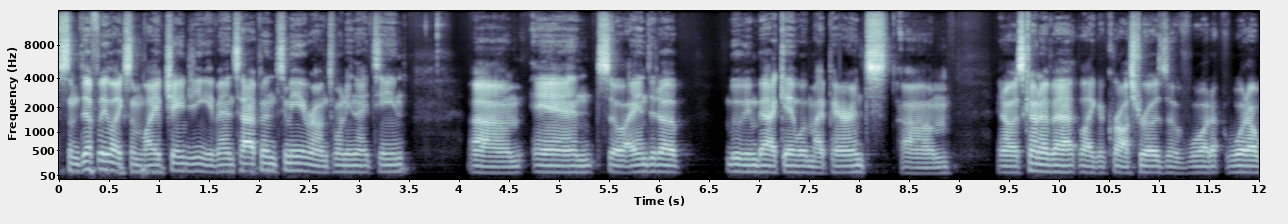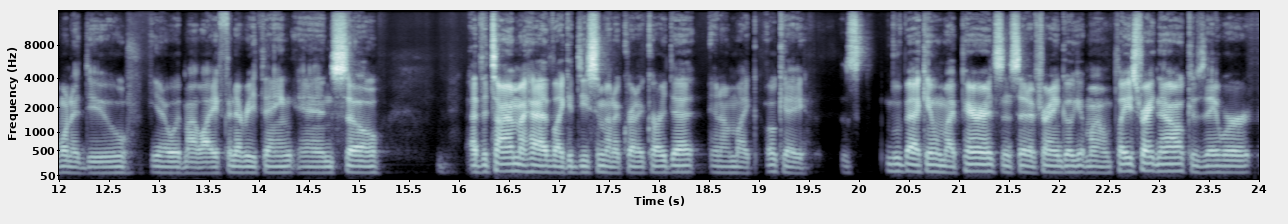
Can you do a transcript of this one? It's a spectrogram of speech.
some definitely like some life changing events happened to me around 2019. Um, and so I ended up moving back in with my parents. Um, and I was kind of at like a crossroads of what what I want to do, you know, with my life and everything. And so at the time I had like a decent amount of credit card debt and I'm like, okay, let's move back in with my parents instead of trying to go get my own place right now because they were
